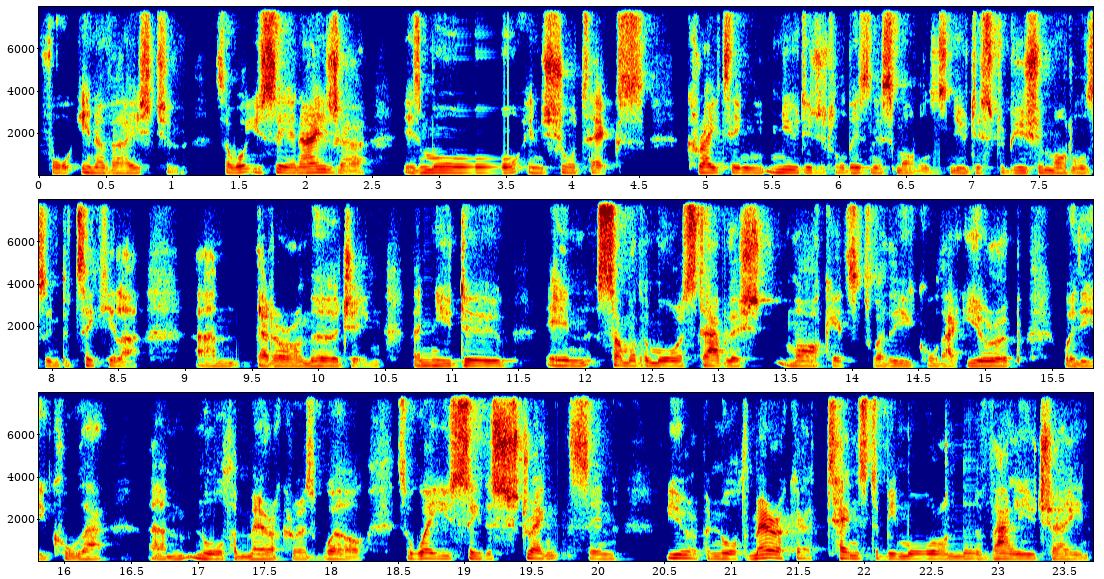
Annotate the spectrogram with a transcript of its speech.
for innovation. So what you see in Asia is more insurtechs creating new digital business models, new distribution models in particular um, that are emerging than you do in some of the more established markets, whether you call that Europe, whether you call that um, North America as well. So, where you see the strengths in Europe and North America tends to be more on the value chain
